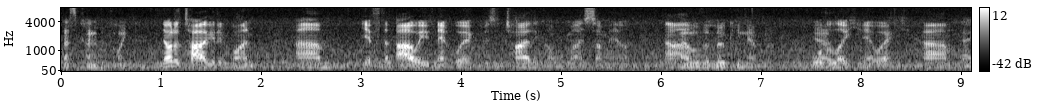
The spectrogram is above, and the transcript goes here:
That's kind of the point. Not a targeted one. Um, if the Arweave network was entirely compromised somehow. Um, or the Loki network. Or yeah. the Loki network. Um, uh,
